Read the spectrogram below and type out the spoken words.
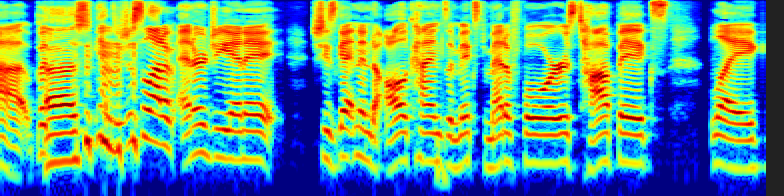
uh, but Uh, yeah, there's just a lot of energy in it. She's getting into all kinds of mixed metaphors, topics, like,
